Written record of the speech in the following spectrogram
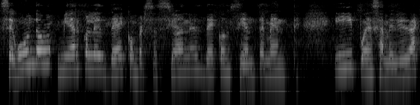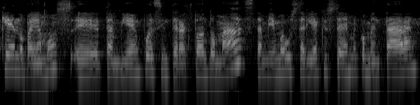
segundo miércoles de conversaciones de conscientemente. Y pues a medida que nos vayamos eh, también pues interactuando más, también me gustaría que ustedes me comentaran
